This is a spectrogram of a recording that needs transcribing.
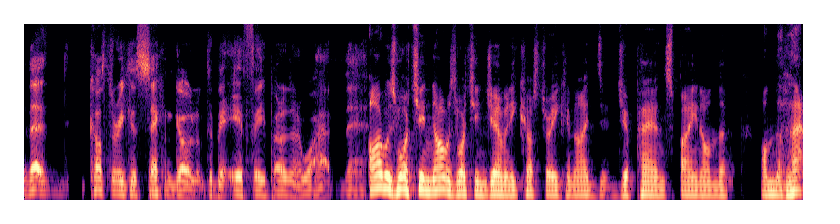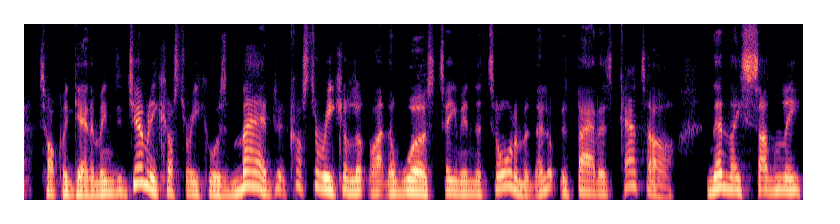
That, Costa Rica's second goal looked a bit iffy, but I don't know what happened there. I was watching. I was watching Germany, Costa Rica, and I Japan, Spain on the on the laptop again. I mean, Germany, Costa Rica was mad. Costa Rica looked like the worst team in the tournament. They looked as bad as Qatar, and then they suddenly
